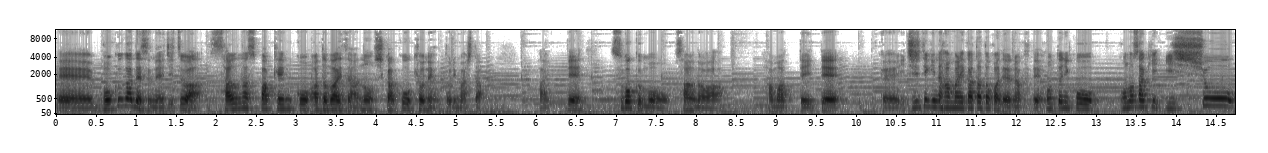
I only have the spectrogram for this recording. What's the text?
えー僕がですね、実はサウナスパ健康アドバイザーの資格を去年取りました。はい。で、すごくもうサウナはハマっていて、えー一時的なハマり方とかではなくて、本当にこう、この先一生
